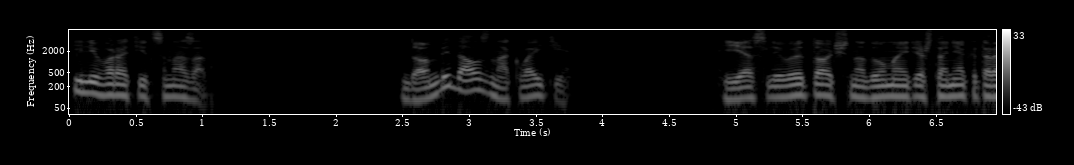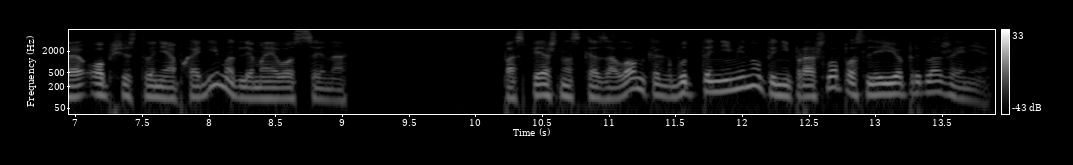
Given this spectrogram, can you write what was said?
или воротиться назад. Домби дал знак войти. «Если вы точно думаете, что некоторое общество необходимо для моего сына», — поспешно сказал он, как будто ни минуты не прошло после ее предложения,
